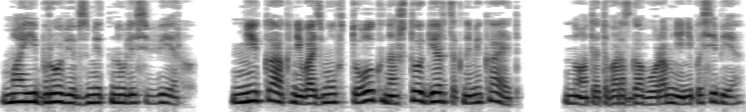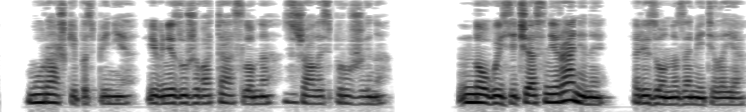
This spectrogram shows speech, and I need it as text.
Мои брови взметнулись вверх. Никак не возьму в толк, на что герцог намекает. Но от этого разговора мне не по себе. Мурашки по спине, и внизу живота словно сжалась пружина. «Но вы сейчас не ранены», — резонно заметила я.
